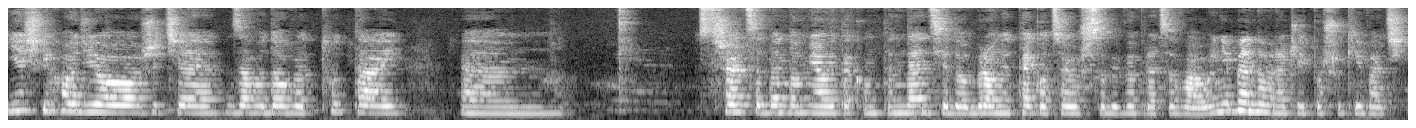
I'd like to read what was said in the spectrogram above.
Jeśli chodzi o życie zawodowe, tutaj em, strzelce będą miały taką tendencję do obrony tego, co już sobie wypracowały. Nie będą raczej poszukiwać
